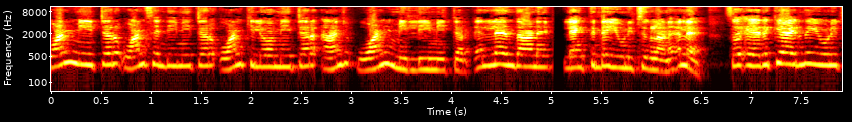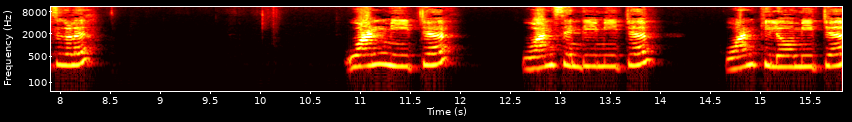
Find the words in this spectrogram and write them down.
one metre one centimetre one kilometre and one millimetre എല്ലാം എന്താണ്? ലെങ്ത്തിന്റെ യൂണിറ്റ്സുകളാണ് അല്ലെ? സോ ഏതൊക്കെയായിരുന്നു യൂണിറ്റ്സുകൾ one metre one centimetre one kilometre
